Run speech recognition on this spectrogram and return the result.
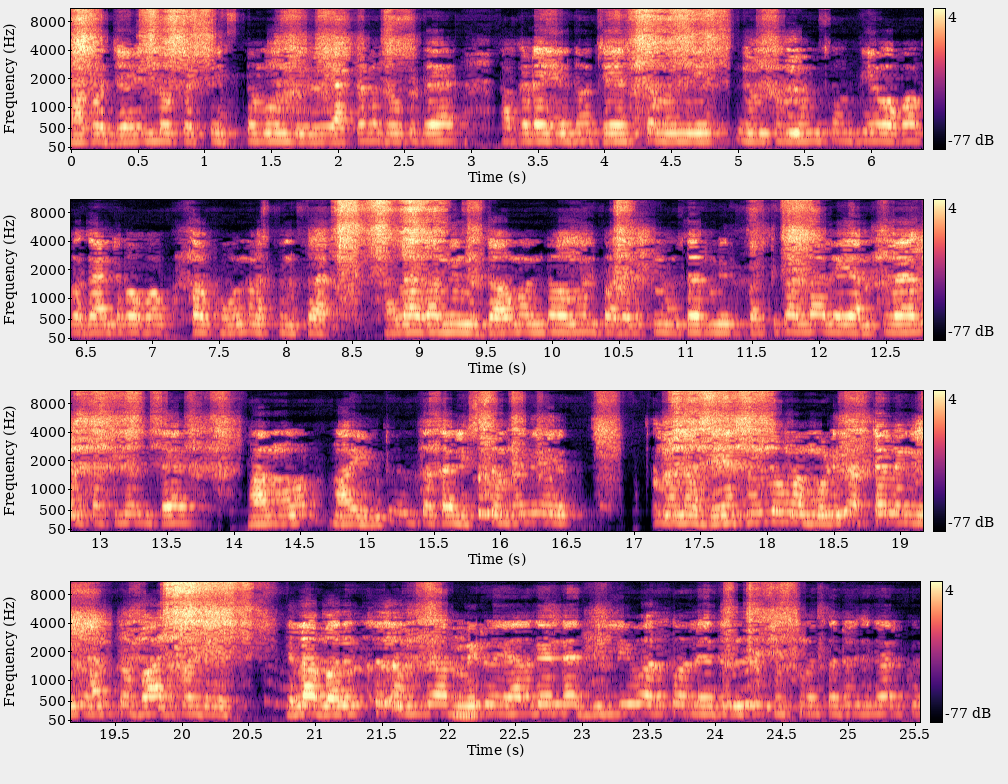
మాకు జైల్లో పెట్టిస్తాము మీరు ఎక్కడ దొరికితే అక్కడ ఏదో చేస్తామని నిమిషం నిమిషంకి ఒక్కొక్క గంటకు ఒక్కొక్క ఫోన్ వస్తుంది సార్. అలాగా మేము దొంగని దొంగని బతుకుతున్నాం సార్. మీరు పట్టుకెళ్ళాలి. ఎంత వేగం పట్టుకెళ్తే మేము మా ఇంటితో కలిస్తామని మన దేశంలో మా ముడి కట్టాలని ఎంతో బాధపడి ఇలా బతుకుతున్నాం సార్? మీరు ఎలాగైనా ఢిల్లీ వరకు లేదంటే సుష్మా స్వరాజ్ గారికి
